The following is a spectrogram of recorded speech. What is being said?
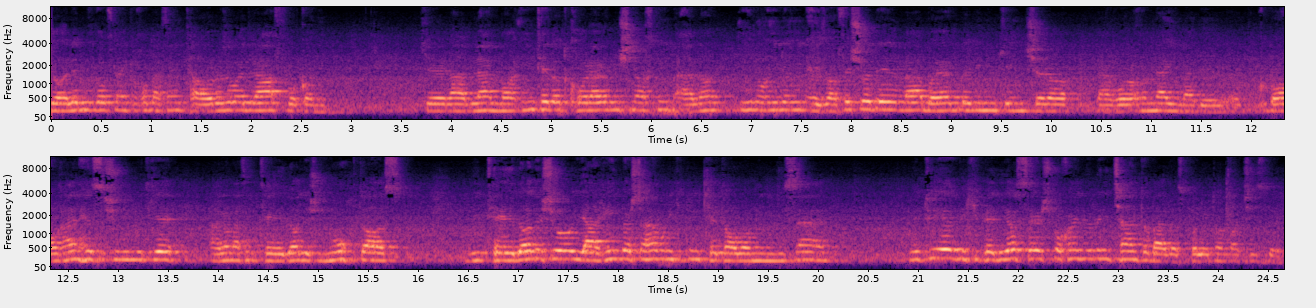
جالب می‌گفتن که خب مثلا این تعارض رو باید رفع بکنیم. که قبلا ما این تعداد کره رو میشناختیم الان این و این و این اضافه شده و باید ببینیم که این چرا در قرآن نیومده. واقعا حسشون این بود که الان مثلا تعدادش نه تاست. این تعدادش رو یقین داشته همونی که تو این کتاب ها می نویسن توی ویکیپدیا سرچ بکنید ببینید چند تا بعد از پلوتون ما چیز داریم.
